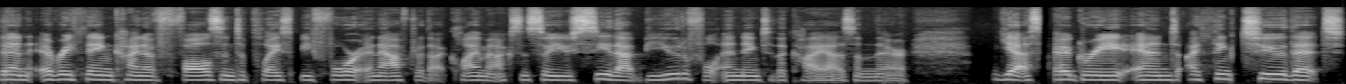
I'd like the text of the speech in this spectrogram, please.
then everything kind of falls into place before and after that climax. And so you see that beautiful ending to the chiasm there. Yes, I agree. And I think too that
